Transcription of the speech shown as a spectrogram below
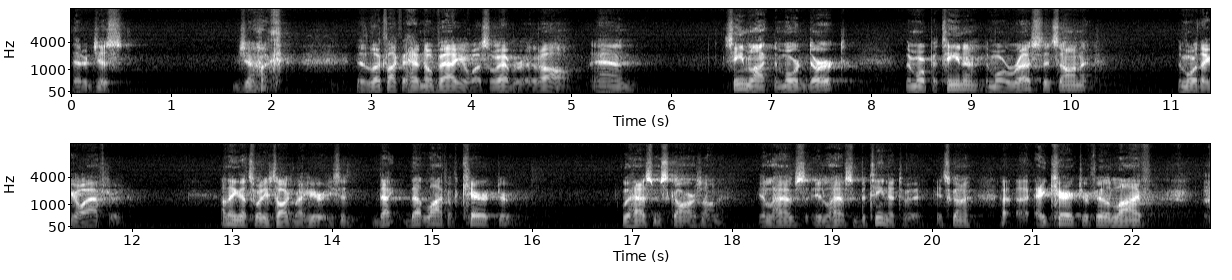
that are just junk that look like they have no value whatsoever at all. And seem like the more dirt, the more patina, the more rust that's on it, the more they go after it. I think that's what he's talking about here. He said that, that life of character will have some scars on it. It'll have, it'll have some patina to it. It's going to, a, a character filled life,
